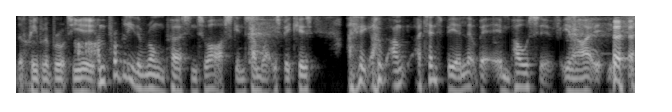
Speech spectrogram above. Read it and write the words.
that people have brought to you i'm probably the wrong person to ask in some ways because I think I, I, tend to be a little bit impulsive. You know, I,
